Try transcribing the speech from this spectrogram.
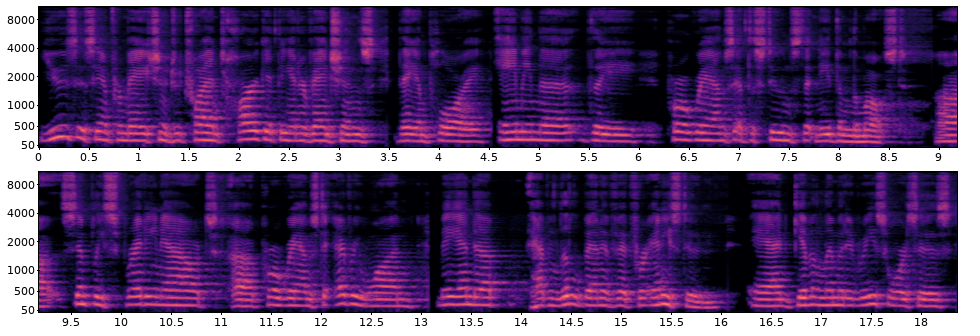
use this information to try and target the interventions they employ, aiming the, the programs at the students that need them the most. Uh, simply spreading out uh, programs to everyone may end up having little benefit for any student. And given limited resources,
